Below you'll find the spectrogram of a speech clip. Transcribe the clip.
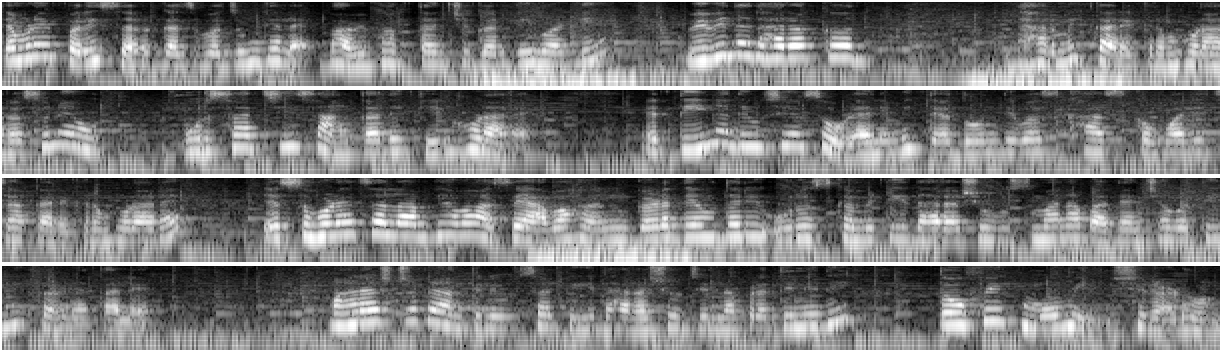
त्यामुळे परिसर गजबजून गेलाय. भावी भक्तांची गर्दी वाढली विविध धारक धार्मिक कार्यक्रम होणार असून या उरसाची सांगता देखील होणार आहे. या तीन दिवसीय सोहळ्यानिमित्त दोन दिवस खास कव्वालीचा कार्यक्रम होणार आहे. या सोहळ्याचा लाभ घ्यावा असे आवाहन गडदेवदरी उरुस कमिटी धाराशिव उस्मानाबाद यांच्या वतीने करण्यात आले महाराष्ट्र क्रांती न्यूजसाठी धाराशिव जिल्हा प्रतिनिधी तोफिक मोमीन शिराढोण.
